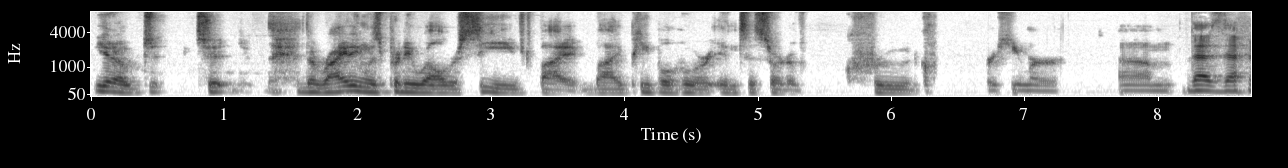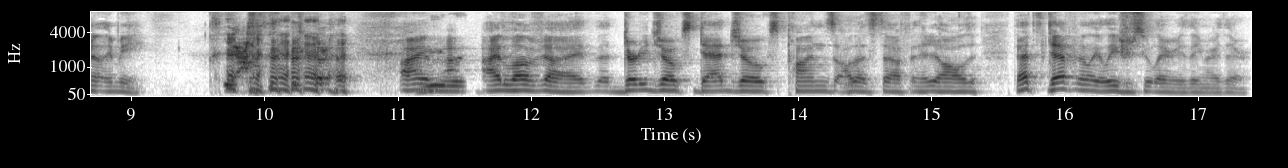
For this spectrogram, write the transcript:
you know to, to the writing was pretty well received by by people who were into sort of crude humor um That's definitely me. yeah I'm, were- I, I love uh, the dirty jokes, dad jokes, puns, all that stuff, and it all. That's definitely a Leisure Suit Larry thing right there.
